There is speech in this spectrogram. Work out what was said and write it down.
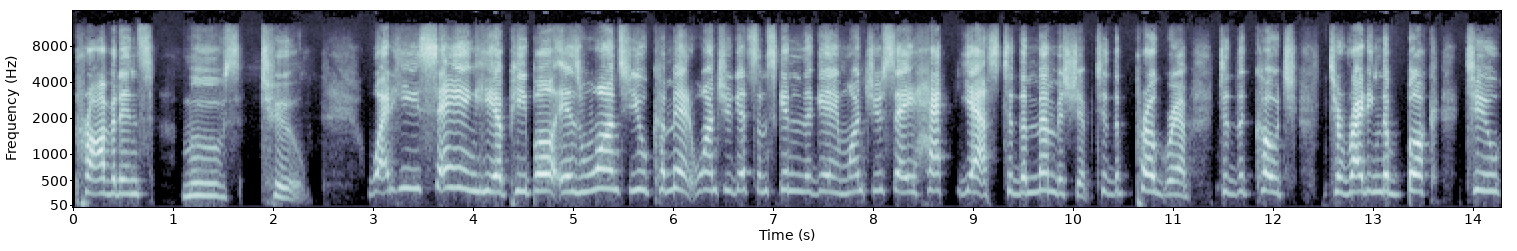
providence moves too. What he's saying here, people, is once you commit, once you get some skin in the game, once you say heck yes to the membership, to the program, to the coach, to writing the book, to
